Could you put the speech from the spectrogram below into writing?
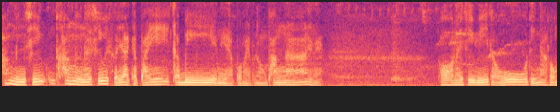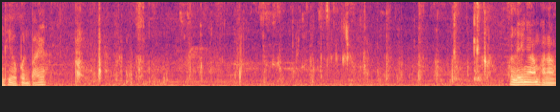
รั้งหนึ่งชีวิตครั้งหนึ่งในชีวิตก็อยากจะไปกระบี่เนี่ยผมหมายเป็นองพังงาเนี่ยพอในทีวีแต่โอ้ตีนักท่องเที่ยวเปินไป เลงามขนาด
